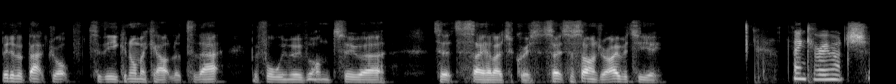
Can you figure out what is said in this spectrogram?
bit of a backdrop to the economic outlook to that before we move on to uh, to, to say hello to Chris. So, so Sandra, over to you. Thank you very much,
